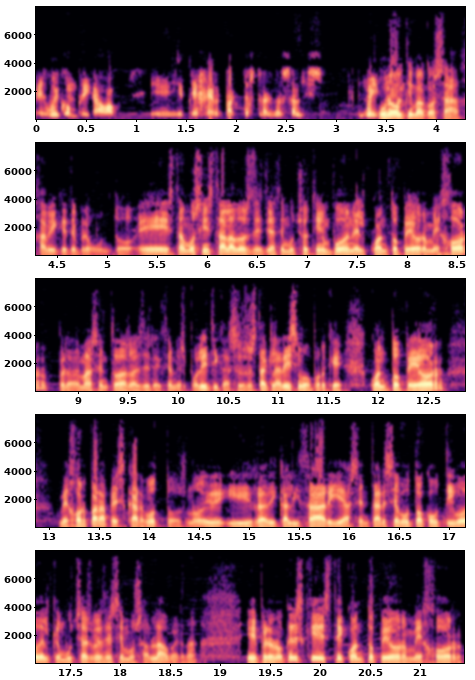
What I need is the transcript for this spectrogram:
es muy complicado eh, tejer pactos transversales. Una última cosa, Javi, que te pregunto. Eh, estamos instalados desde hace mucho tiempo en el cuanto peor mejor, pero además en todas las direcciones políticas. Eso está clarísimo, porque cuanto peor, mejor para pescar votos, ¿no? Y, radicalizar y asentar ese voto cautivo del que muchas veces hemos hablado, ¿verdad? Eh, pero ¿no crees que este cuanto peor mejor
